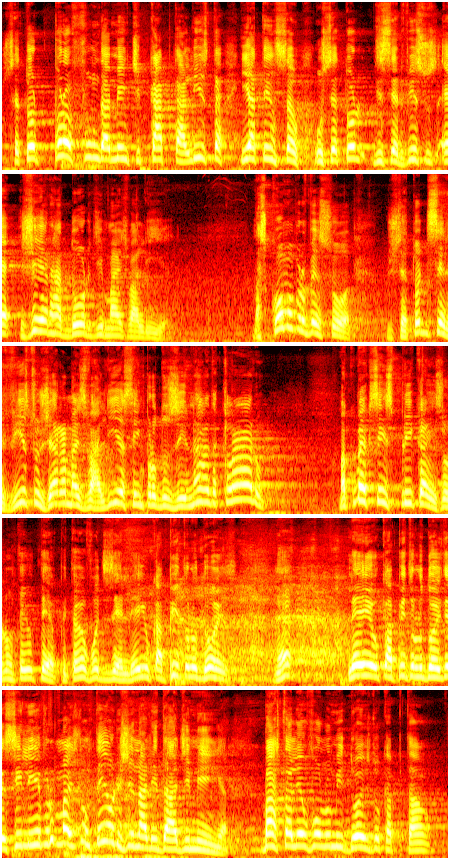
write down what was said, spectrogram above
setor profundamente capitalista e atenção, o setor de serviços é gerador de mais-valia. Mas como professor, o setor de serviços gera mais-valia sem produzir nada? Claro. Mas como é que você explica isso? Eu não tenho tempo. Então eu vou dizer, leia o capítulo 2. Né? Leia o capítulo 2 desse livro, mas não tem originalidade minha. Basta ler o volume 2 do Capital,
